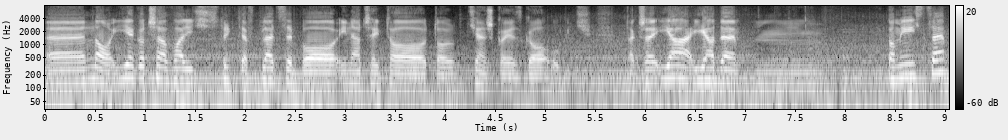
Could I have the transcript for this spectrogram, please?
E, no i jego trzeba walić stricte w plecy, bo inaczej to, to ciężko jest go ubić. Także ja jadę mm, to miejsce mm,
